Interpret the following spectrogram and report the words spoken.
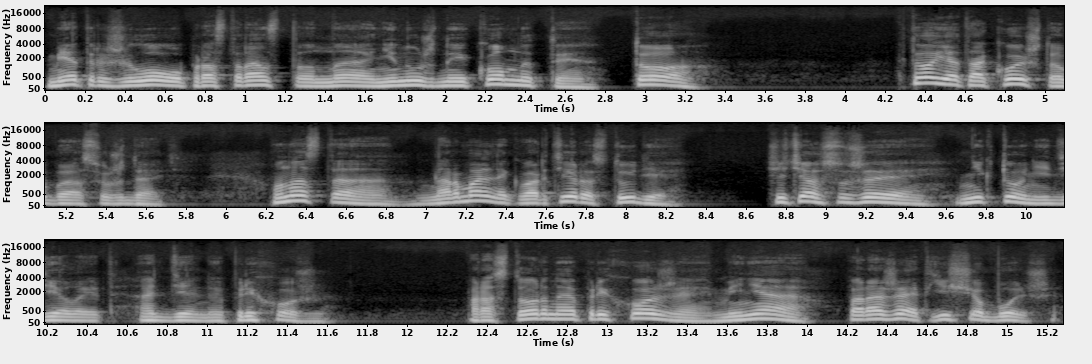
метры жилого пространства на ненужные комнаты, то... Кто я такой, чтобы осуждать? У нас-то нормальная квартира-студия. Сейчас уже никто не делает отдельную прихожую. Просторная прихожая меня поражает еще больше.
